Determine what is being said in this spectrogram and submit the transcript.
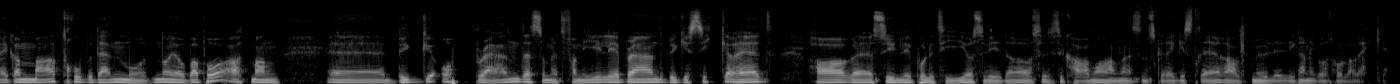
Jeg har mer tro på den måten å jobbe på. At man eh, bygger opp brandet som et familiebrand, bygger sikkerhet, har eh, synlig politi osv. Og så disse kameraene som skal registrere alt mulig, de kan jeg godt holde vekke.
